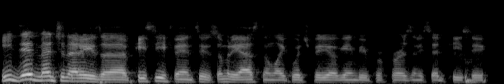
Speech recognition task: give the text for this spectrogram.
He did mention that he's a PC fan too. Somebody asked him like which video game he prefers, and he said PC.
